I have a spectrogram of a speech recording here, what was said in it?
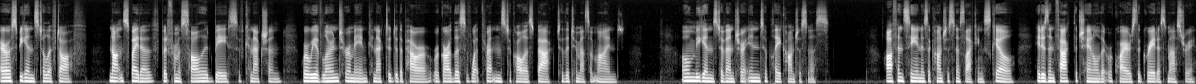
Eros begins to lift off, not in spite of, but from a solid base of connection where we have learned to remain connected to the power regardless of what threatens to call us back to the tumescent mind. Om begins to venture into play consciousness. Often seen as a consciousness lacking skill, it is in fact the channel that requires the greatest mastery.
